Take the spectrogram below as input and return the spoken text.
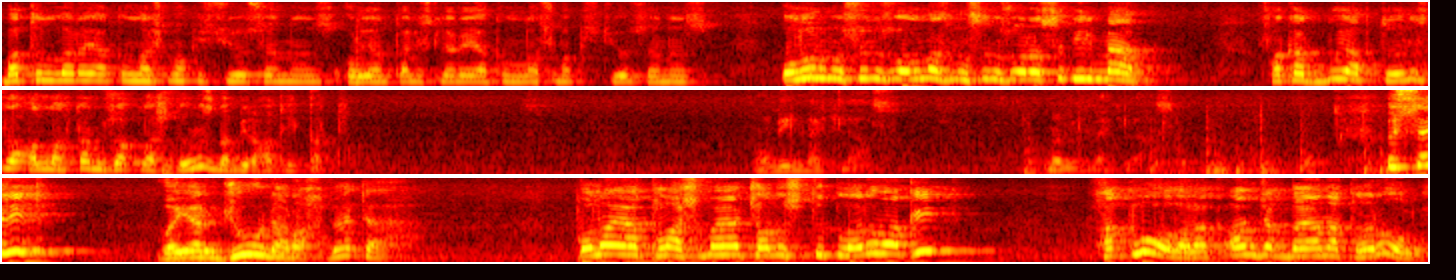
Batılılara yakınlaşmak istiyorsanız, oryantalistlere yakınlaşmak istiyorsanız, olur musunuz, olmaz mısınız orası bilmem. Fakat bu yaptığınızla Allah'tan uzaklaştığınız da bir hakikat. Onu bilmek lazım. Onu bilmek lazım. Üstelik ve yercûne rahmete ona yaklaşmaya çalıştıkları vakit haklı olarak ancak dayanakları olur.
